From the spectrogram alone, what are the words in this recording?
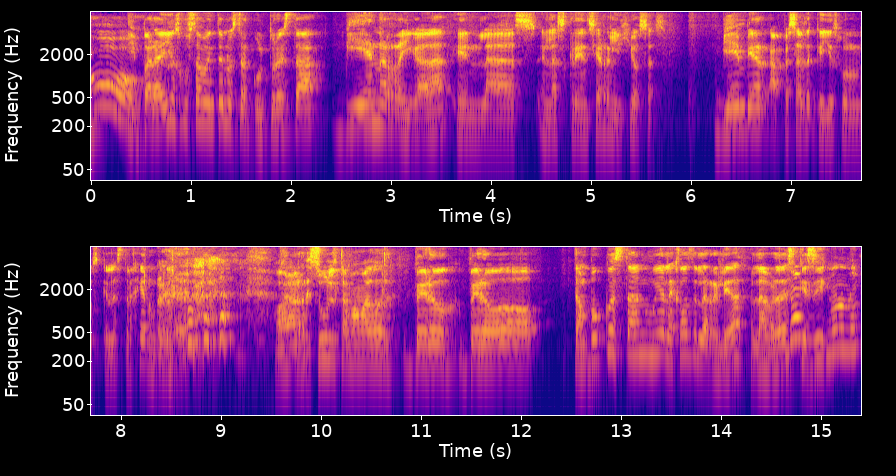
¡Oh! y para ellos justamente nuestra cultura está bien arraigada en las en las creencias religiosas. Bien, bien, a pesar de que ellos fueron los que las trajeron. Ahora resulta, mamador. Pero, pero tampoco están muy alejados de la realidad. La verdad No, es que sí. no, no, no.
